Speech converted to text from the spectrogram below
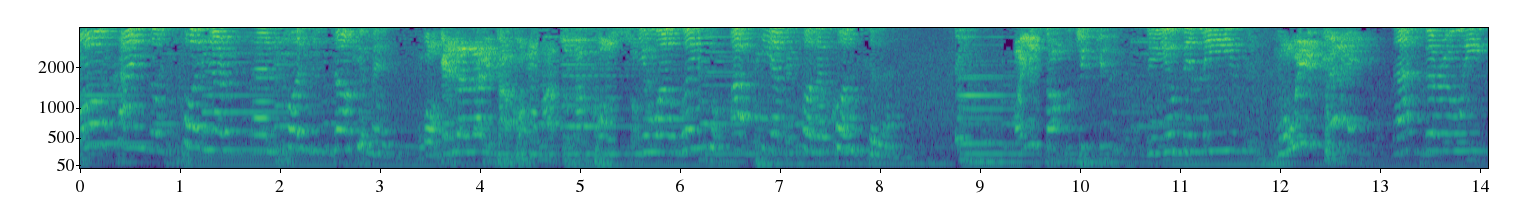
All kinds of forged and forged documents. You are going to appear before the consular. Do you believe that very week?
